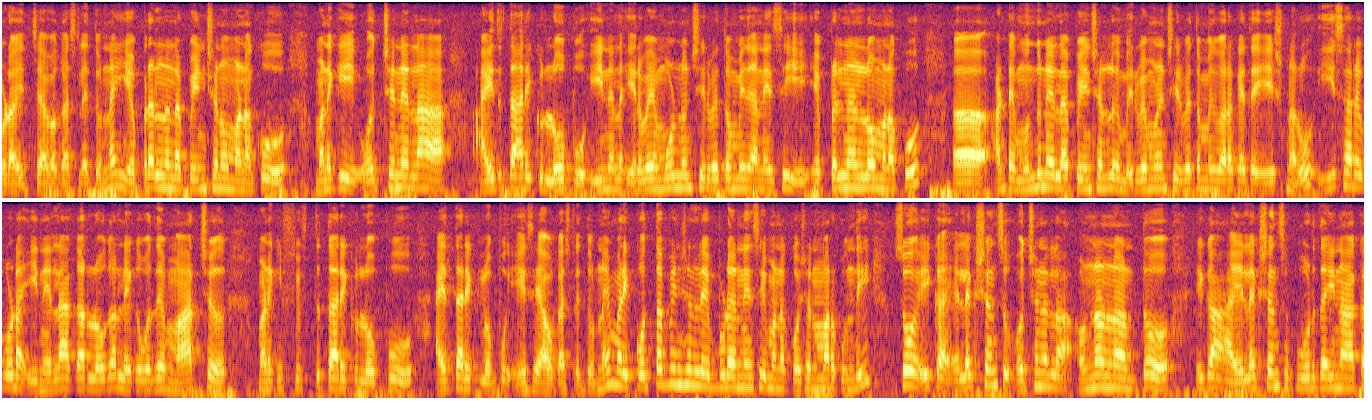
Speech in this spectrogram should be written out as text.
కూడా ఇచ్చే అవకాశాలు అయితే ఉన్నాయి. ఏప్రిల్ నెల పెన్షన్ మనకు మనకి వచ్చే నెల ఐదు తారీఖు లోపు ఈ నెల ఇరవై మూడు నుంచి ఇరవై తొమ్మిది అనేసి ఏప్రిల్ నెలలో మనకు అంటే ముందు నెల పెన్షన్లు ఇరవై మూడు నుంచి ఇరవై తొమ్మిది వరకు అయితే వేసినారు. ఈసారి కూడా ఈ నెలాఖరులోగా లేకపోతే మార్చ్ మనకి ఫిఫ్త్ తారీఖు లోపు ఐదు తారీఖు లోపు వేసే అవకాశాలు అయితే ఉన్నాయి. మరి కొత్త పెన్షన్లు ఎప్పుడు అనేసి మన క్వశ్చన్ మార్క్ ఉంది. సో ఇక ఎలక్షన్స్ వచ్చే నెల ఉండడంతో ఇక ఆ ఎలక్షన్స్ పూర్తయినాక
